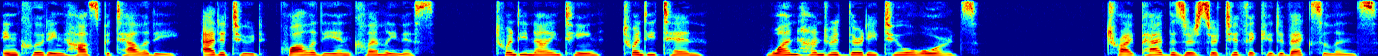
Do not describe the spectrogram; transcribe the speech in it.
including hospitality, attitude, quality, and cleanliness. 2019 2010 132 awards. TripAdvisor Certificate of Excellence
